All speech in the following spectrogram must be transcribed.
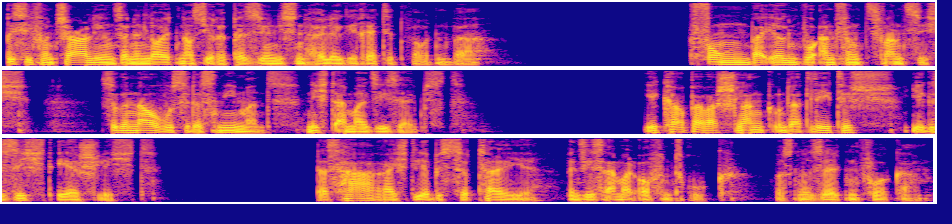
bis sie von Charlie und seinen Leuten aus ihrer persönlichen Hölle gerettet worden war. Fung war irgendwo Anfang zwanzig. So genau wusste das niemand, nicht einmal sie selbst. Ihr Körper war schlank und athletisch, ihr Gesicht eher schlicht. Das Haar reichte ihr bis zur Taille, wenn sie es einmal offen trug, was nur selten vorkam.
